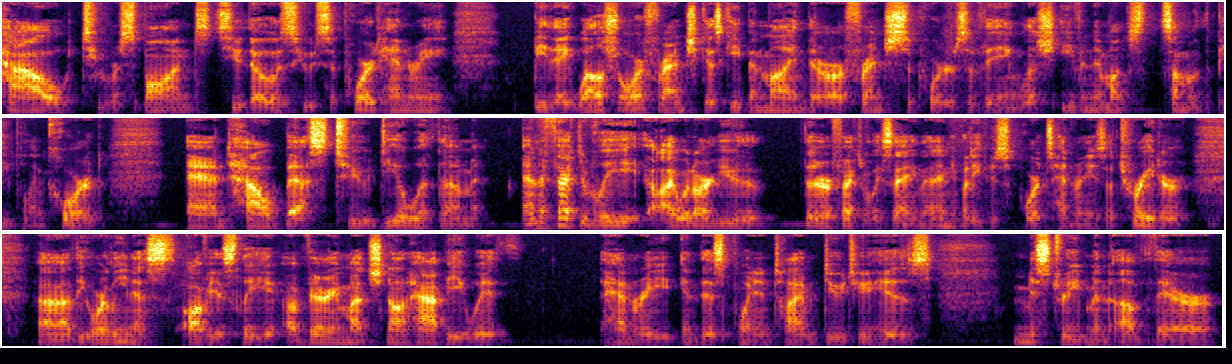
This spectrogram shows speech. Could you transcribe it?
how to respond to those who support Henry, be they Welsh or French, because keep in mind there are French supporters of the English even amongst some of the people in court, and how best to deal with them and effectively, I would argue that they're effectively saying that anybody who supports Henry is a traitor. Uh, the Orleanists obviously are very much not happy with Henry in this point in time due to his mistreatment of their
